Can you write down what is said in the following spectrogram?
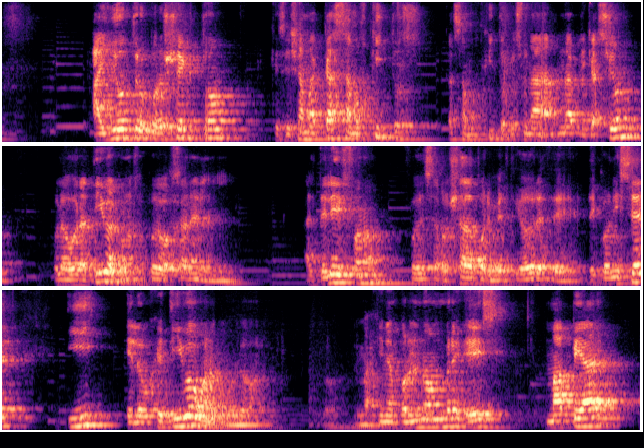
Hay otro proyecto que se llama Casa Mosquitos, Casa Mosquitos, que es una, una aplicación colaborativa que uno se puede bajar en el, al teléfono, fue desarrollada por investigadores de, de CONICET y el objetivo, bueno, como lo imaginan por el nombre, es mapear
